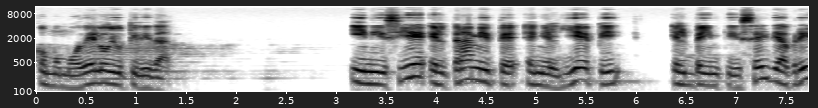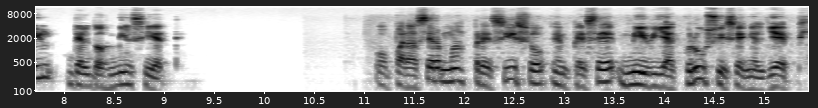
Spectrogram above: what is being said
como modelo de utilidad. Inicié el trámite en el IEPI el 26 de abril del 2007. O para ser más preciso, empecé mi viacrucis en el IEPI.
